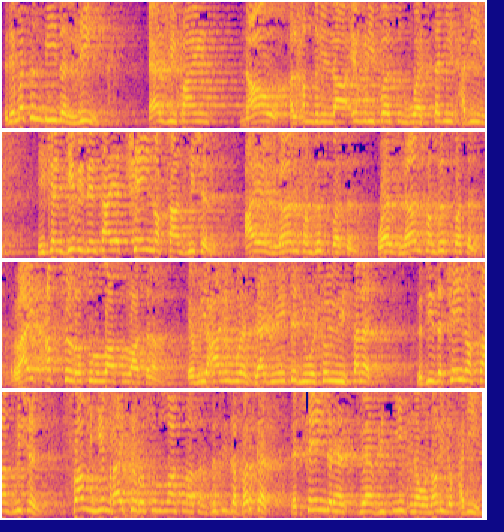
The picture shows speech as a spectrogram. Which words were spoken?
That there mustn't be the link. As we find now, Alhamdulillah, every person who has studied hadith, he can give his entire chain of transmission. I have learned from this person, who has learned from this person, right up till Rasulullah sallallahu alaihi wasallam. Every alim who has graduated, he will show you his sanad. This is a chain of transmission from him right till Rasulullah This is the barakat, the chain that has, we have received in our knowledge of hadith.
